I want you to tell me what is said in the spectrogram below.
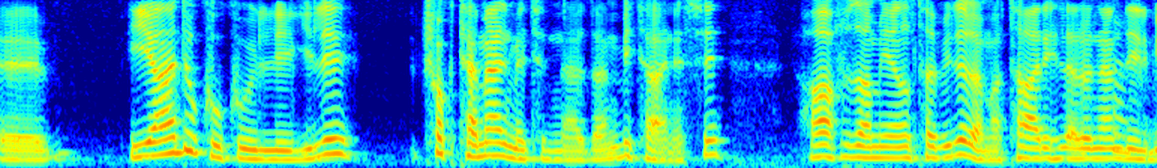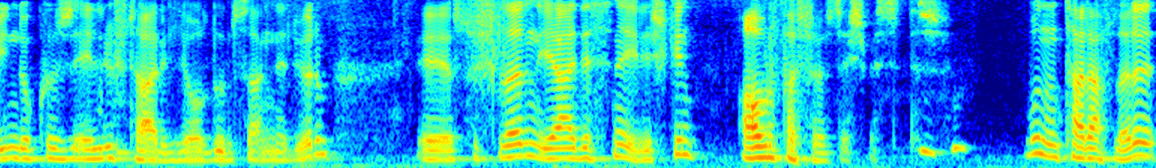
E, iade hukuku ile ilgili çok temel metinlerden bir tanesi. Hafızam yanıltabilir ama tarihler önemli değil. 1953 tarihli olduğunu zannediyorum. E, suçların iadesine ilişkin Avrupa Sözleşmesi'dir. Hı hı. Bunun tarafları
